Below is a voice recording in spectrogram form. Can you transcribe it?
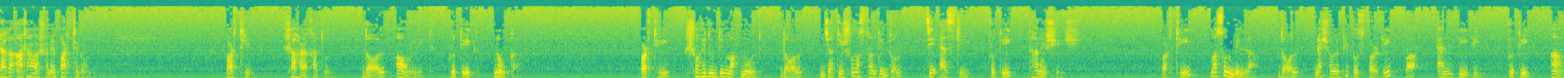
ঢাকা আঠারো আসনে প্রার্থীগণ প্রার্থী সাহারা খাতুন, দল আওয়ামী লীগ, প্রতীক নৌকা। প্রার্থী শহীদ উদ্দিন মাহমুদ, দল জাতীয় সমাজতান্ত্রিক দল জেএসডি, প্রতীক ধানের শীষ। প্রার্থী মাসুম বিল্লাহ দল ন্যাশনাল পিপলস পার্টি বা এনপিপি প্রতীক, আম।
